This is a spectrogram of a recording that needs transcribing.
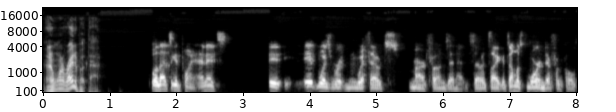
and I want to write about that. Well, that's a good point, and it's it it was written without smartphones in it, so it's like it's almost more difficult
